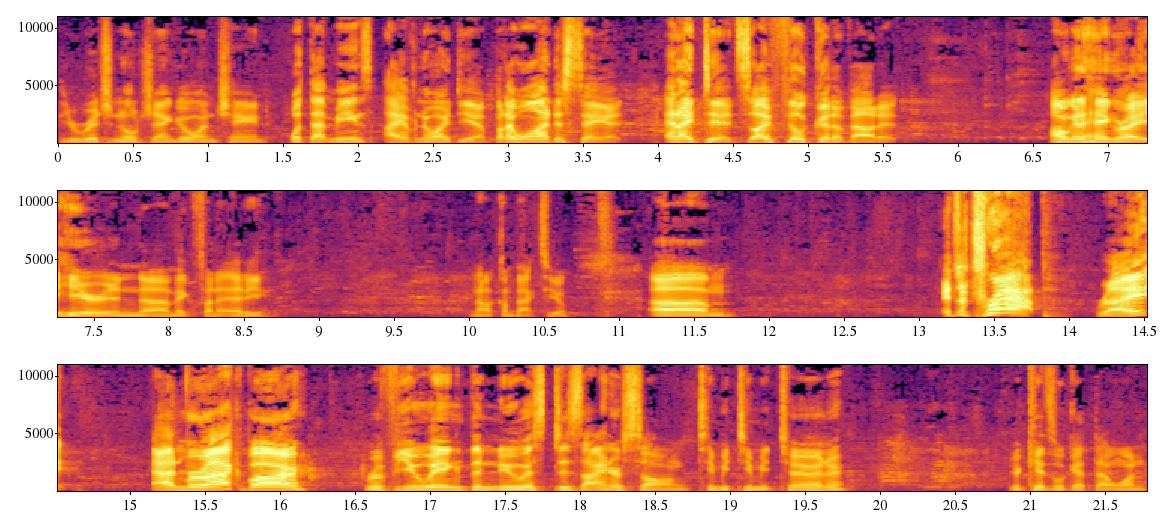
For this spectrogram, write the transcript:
the original Django Unchained. What that means, I have no idea, but I wanted to say it, and I did, so I feel good about it. I'm gonna hang right here and uh, make fun of Eddie, and I'll come back to you. Um, it's a trap, right? Admiral Ackbar reviewing the newest Desiigner song, Timmy Timmy Turner. Your kids will get that one.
